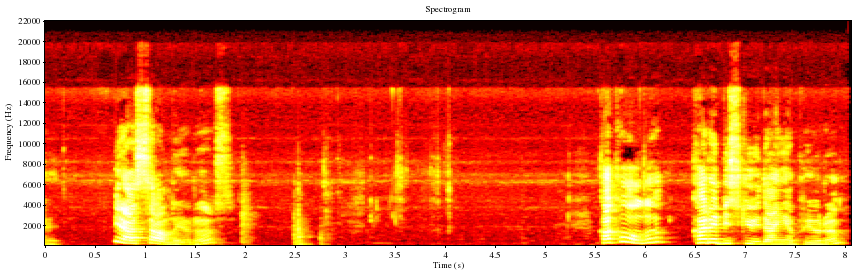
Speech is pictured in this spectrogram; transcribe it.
Evet. Biraz sallıyoruz. Kakaolu kare bisküviden yapıyorum.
